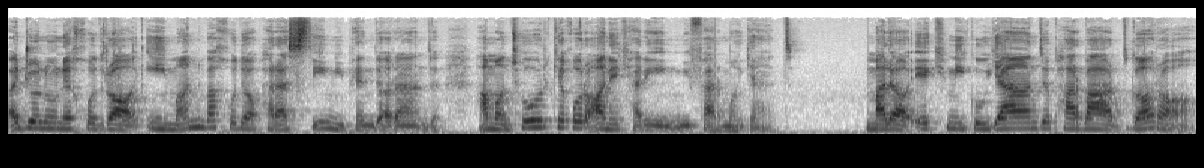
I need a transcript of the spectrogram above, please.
و جنون خود را ایمان و خداپرستی میپندارند همانطور که قرآن کریم میفرماید. ملائک می‌گویند پروردگارا.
